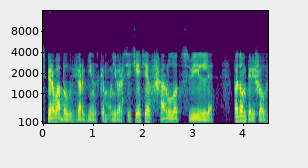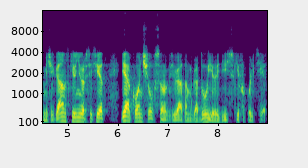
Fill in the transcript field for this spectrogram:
сперва был в Виргинском университете в Шарлоттсвилле, потом перешел в Мичиганский университет и окончил в 49 году юридический факультет.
